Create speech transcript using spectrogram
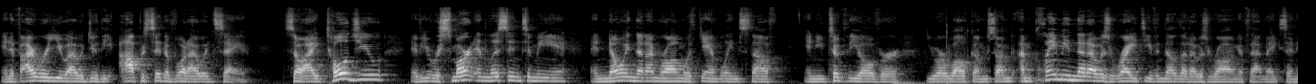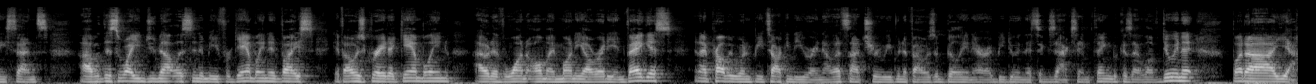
And if I were you, I would do the opposite of what I would say. So I told you if you were smart and listened to me and knowing that I'm wrong with gambling stuff, and you took the over, you are welcome. So I'm, I'm claiming that I was right, even though that I was wrong, if that makes any sense. Uh, but this is why you do not listen to me for gambling advice. If I was great at gambling, I would have won all my money already in Vegas, and I probably wouldn't be talking to you right now. That's not true. Even if I was a billionaire, I'd be doing this exact same thing because I love doing it. But uh, yeah,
